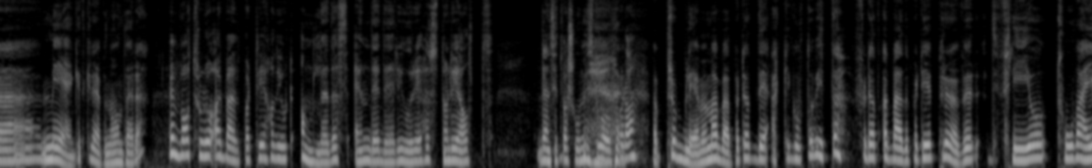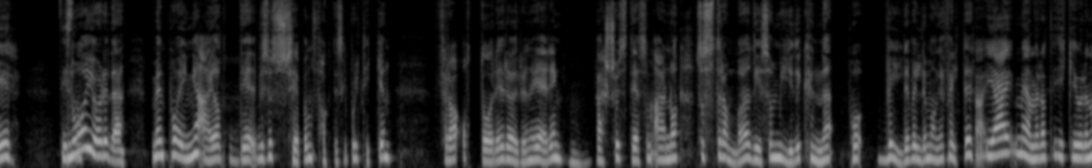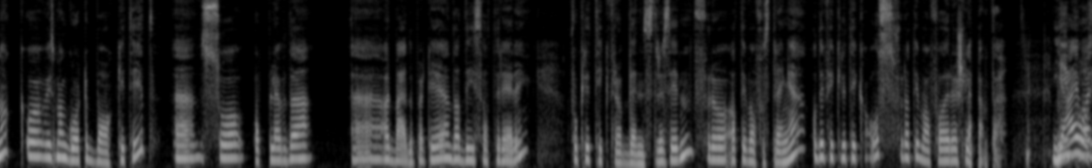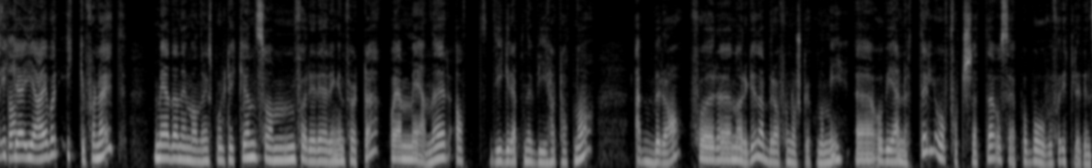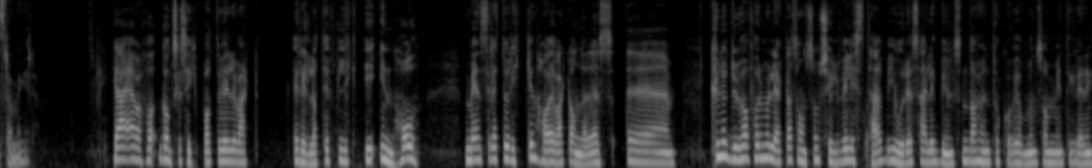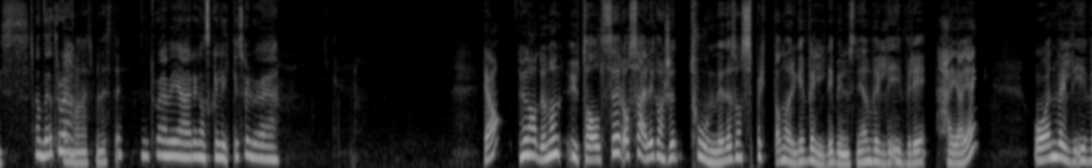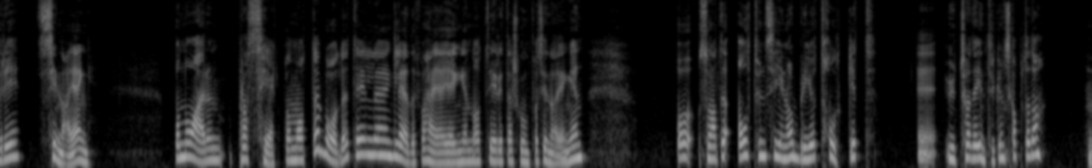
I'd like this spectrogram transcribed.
meget krevende å håndtere. Men hva tror du Arbeiderpartiet hadde gjort annerledes enn det dere gjorde i høst når det gjaldt den situasjonen vi sto overfor da? Problemet med Arbeiderpartiet er at det er ikke godt å vite. Fordi at Arbeiderpartiet prøver De frir jo to veier. Nå gjør de det, men poenget er jo at det, hvis du ser på den faktiske politikken fra åtte år i rød-grønn regjering mm. versus det som er nå, så stramma jo de så mye de kunne på veldig, veldig mange felter. Jeg mener at de ikke gjorde nok, og hvis man går tilbake i tid, eh, så opplevde eh, Arbeiderpartiet, da de satt i regjering, få kritikk fra venstresiden for at de var for strenge, og de fikk kritikk av oss for at de var for slepphendte. Jeg, var ikke, jeg var ikke fornøyd med den innvandringspolitikken som den forrige regjeringen førte, og jeg mener at de grepene vi har tatt nå, er bra for eh, Norge, det er bra for norsk økonomi. Eh, og vi er nødt til å fortsette å se på behovet for ytterligere innstramminger. Jeg er i hvert fall ganske sikker på at det ville vært relativt likt i innhold. Mens retorikken har vært annerledes. Eh, kunne du ha formulert deg sånn som Sylvi Listhaug gjorde, særlig i begynnelsen, da hun tok over jobben som integrerings- ja, det tror jeg. Det tror jeg vi er ganske like, Sylvi og jeg. Ja, hun hadde jo noen uttalelser, og særlig kanskje tonen i det, som splitta Norge veldig i begynnelsen i en veldig ivrig heiagjeng og en veldig ivrig sinnagjeng. Og nå er hun plassert på en måte, både til glede for heiagjengen og til irritasjon for sinnagjengen. Og sånn at alt hun sier nå, blir jo tolket Eh, ut fra det inntrykket hun skapte da.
